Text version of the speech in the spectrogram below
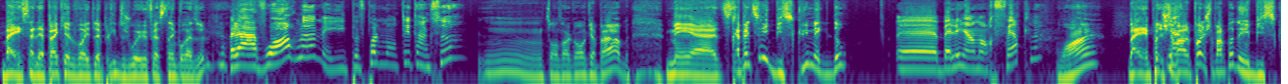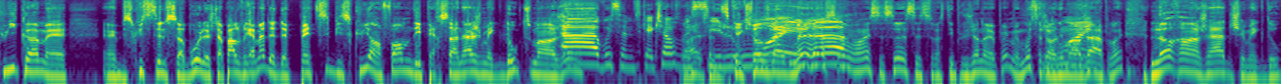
Ben, ça dépend quel va être le prix du joyeux festin pour adultes. Ben là, à voir, là, mais ils peuvent pas le monter tant que ça. Hmm, ils sont encore capables. Mais euh, tu te rappelles-tu les biscuits McDo? Euh, ben là, ils en ont refait, là. Ouais. Ben, je te parle pas, je te parle pas d'un biscuit comme euh, un biscuit style Subway. là. Je te parle vraiment de, de petits biscuits en forme des personnages McDo que tu mangeais. Ah oui, ça me dit quelque chose, mais Ouais, ça c'est dit quelque chose vaguement, là. ça. Ouais, c'est ça. C'est parce que t'es plus jeune un peu. Mais moi, ça, j'en ai mangé à plein. L'orangeade chez McDo.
